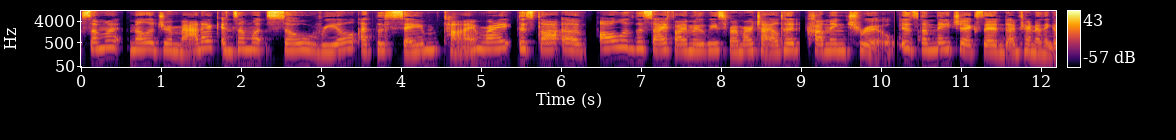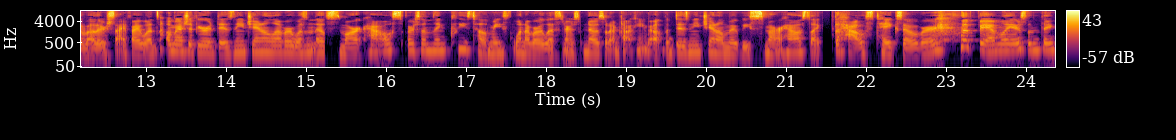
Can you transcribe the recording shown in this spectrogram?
somewhat melodramatic and somewhat so real at the same time, right? This thought of all of the sci-fi movies from our childhood coming true. It's The Matrix and I'm trying to think of other sci-fi ones. Oh my gosh, if you're a Disney Channel lover, wasn't there Smart House or something? Please tell me one of our listeners knows what I'm talking about. The Disney Channel movie Smart House, like the house takes over the family or something.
